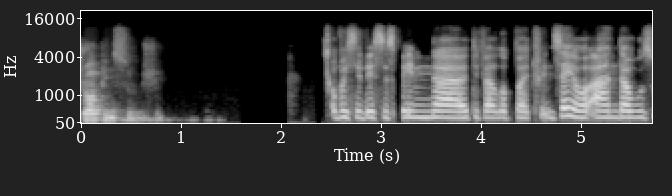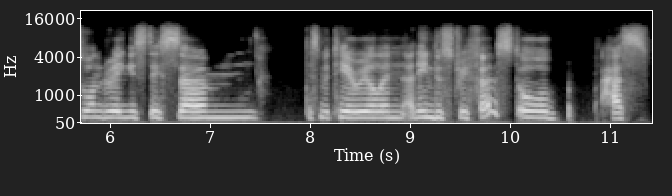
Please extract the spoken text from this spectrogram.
drop-in solution. Obviously, this has been uh, developed by Trinseo, and I was wondering, is this um, this material an, an industry first, or has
